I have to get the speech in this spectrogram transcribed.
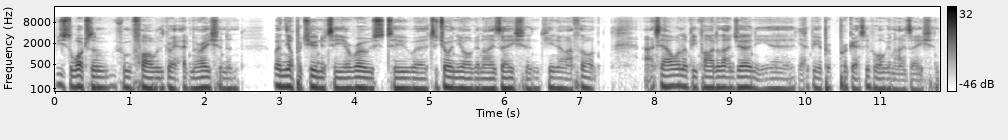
used to watch them from afar with great admiration, and when the opportunity arose to uh, to join the organisation, you know, I thought actually I want to be part of that journey uh, yeah. to be a pro- progressive organisation.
